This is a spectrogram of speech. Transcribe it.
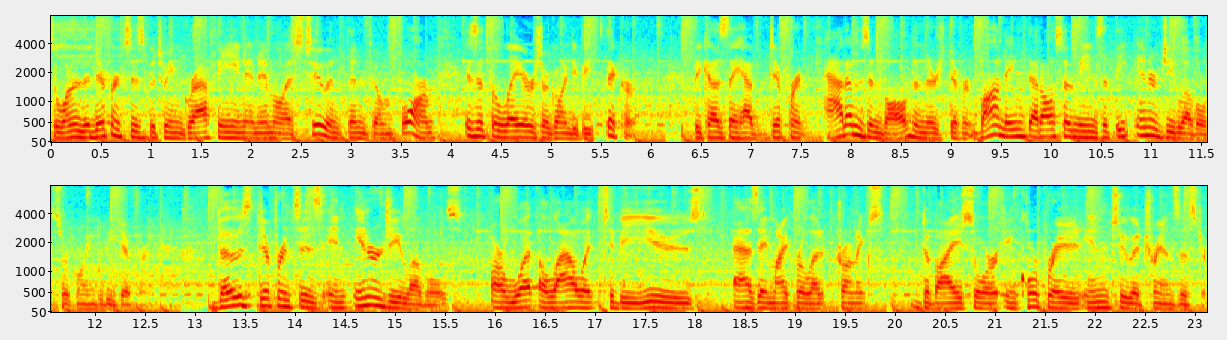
So one of the differences between graphene and MOS2 in thin film form is that the layers are going to be thicker because they have different atoms involved and there's different bonding, that also means that the energy levels are going to be different. Those differences in energy levels are what allow it to be used as a microelectronics device or incorporated into a transistor.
